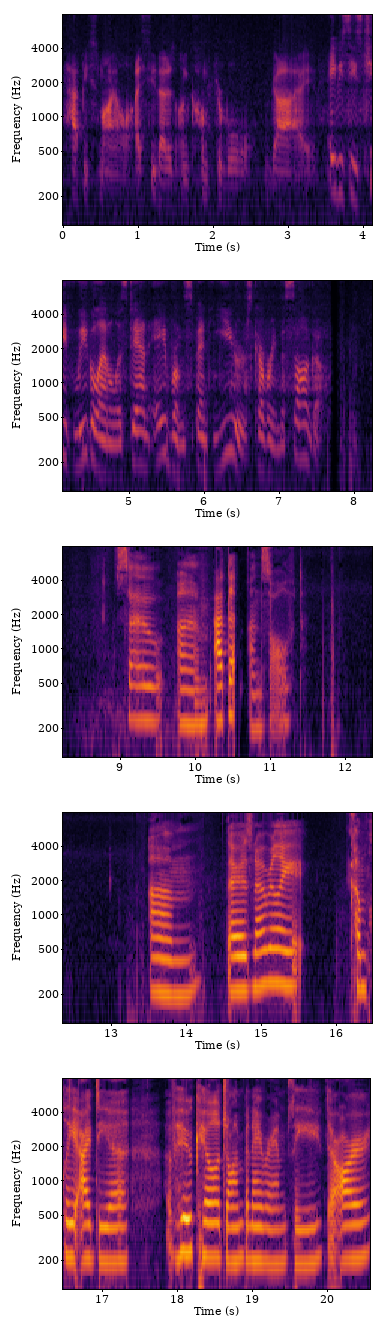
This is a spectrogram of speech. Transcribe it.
happy smile. I see that as uncomfortable guy. ABC's chief legal analyst Dan Abrams spent years covering the saga. So, um, at the unsolved, um, there is no really complete idea of who killed JonBenét Ramsey. There are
